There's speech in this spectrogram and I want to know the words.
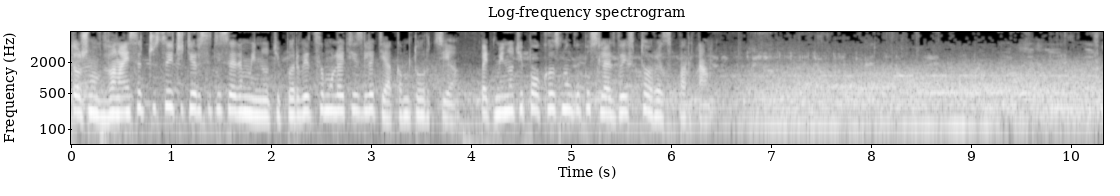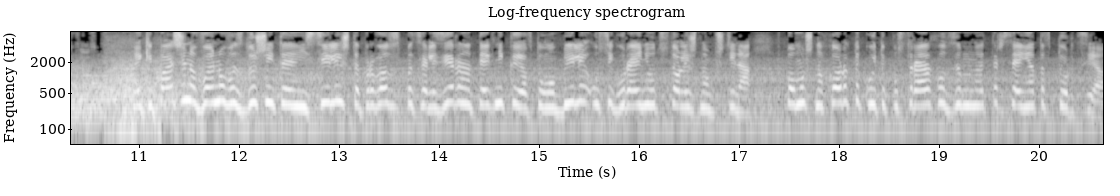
Точно в 12 часа и 47 минути първият самолет излетя към Турция. Пет минути по-късно го последва и вторият Спартан. Екипажи на военно-въздушните ни сили ще превозят специализирана техника и автомобили, осигурени от столична община, в помощ на хората, които пострадаха от земетресенията в Турция.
